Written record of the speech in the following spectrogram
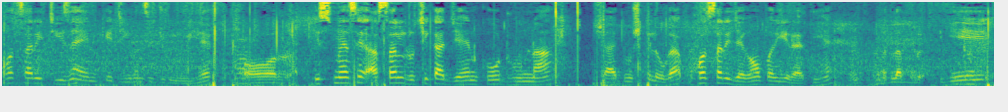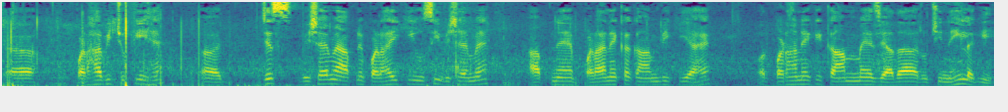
बहुत सारी चीज़ें इनके जीवन से जुड़ी हुई है, और इसमें से असल रुचिका जैन को ढूंढना शायद मुश्किल होगा। बहुत सारी जगहों पर ये रहती हैं। मतलब ये पढ़ा भी चुकी हैं। जिस विषय में आपने पढ़ाई की, उसी विषय में आपने पढ़ाने का काम भी किया है। और पढ़ाने के काम में ज़्यादा रुचि नहीं लगी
